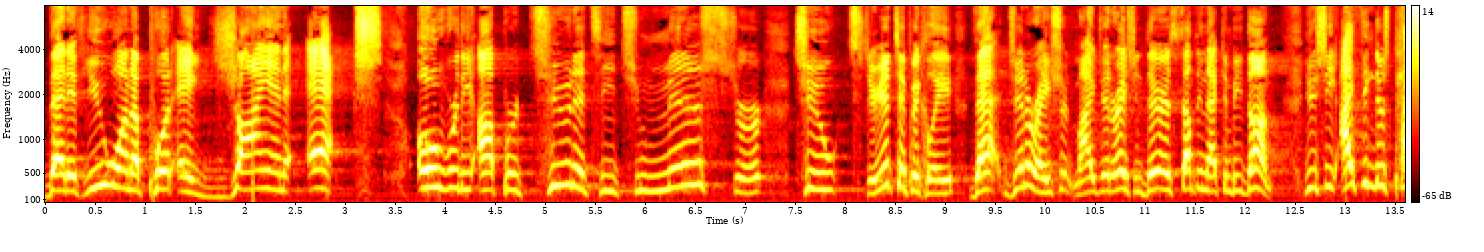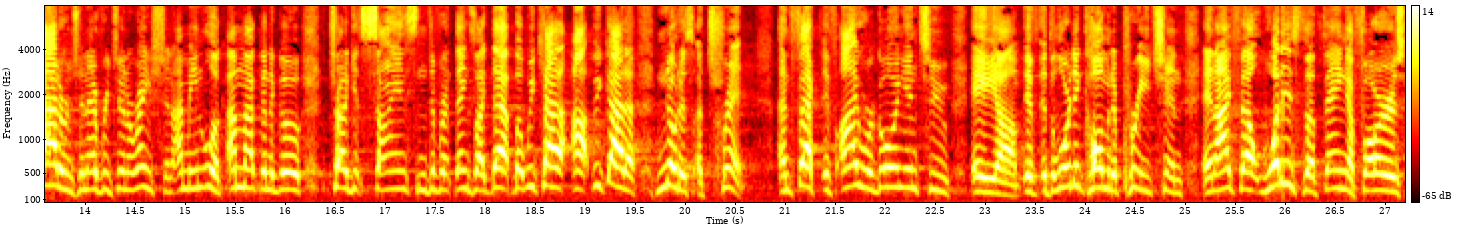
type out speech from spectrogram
that if you want to put a giant X over the opportunity to minister to stereotypically that generation, my generation, there is something that can be done. You see, I think there's patterns in every generation. I mean, look, I'm not going to go try to get science and different things like that, but we got uh, we got to notice a trend. In fact, if I were going into a, um, if, if, the Lord didn't call me to preach and, and I felt, what is the thing as far as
